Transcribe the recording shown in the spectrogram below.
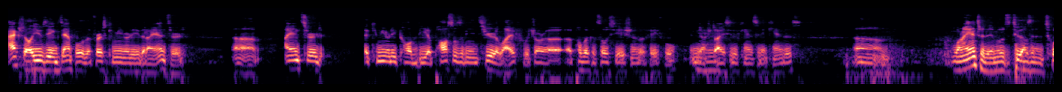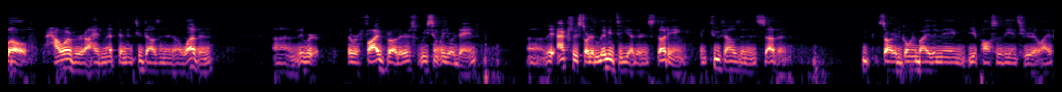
Actually, I'll use the example of the first community that I entered. Um, I entered a community called the Apostles of the Interior Life, which are a, a public association of the faithful in the Archdiocese of Kansas City, Kansas. Um, when I entered them, it was 2012. However, I had met them in 2011. Um, they were there were five brothers recently ordained. Uh, they actually started living together and studying in 2007 started going by the name the Apostles of the Interior Life,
